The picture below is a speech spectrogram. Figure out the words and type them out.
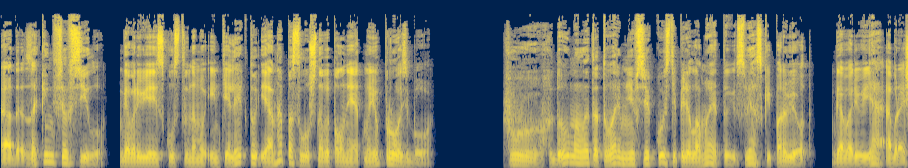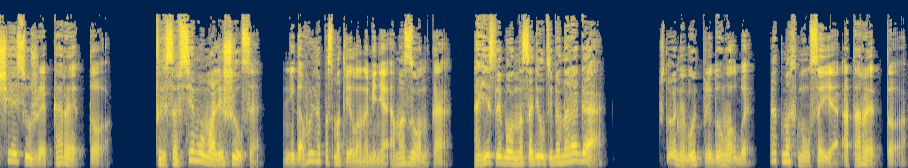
«Ада, закинь все в силу», — говорю я искусственному интеллекту, и она послушно выполняет мою просьбу. «Фух, думал, эта тварь мне все кости переломает и связкой порвет», — говорю я, обращаясь уже к Аретто. «Ты совсем ума лишился?» — недовольно посмотрела на меня амазонка. А если бы он насадил тебя на рога? Что-нибудь придумал бы. Отмахнулся я от Аретто.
